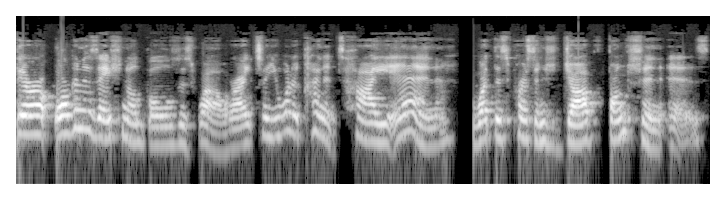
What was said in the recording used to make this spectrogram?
there are organizational goals as well, right? So you want to kind of tie in what this person's job function is,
